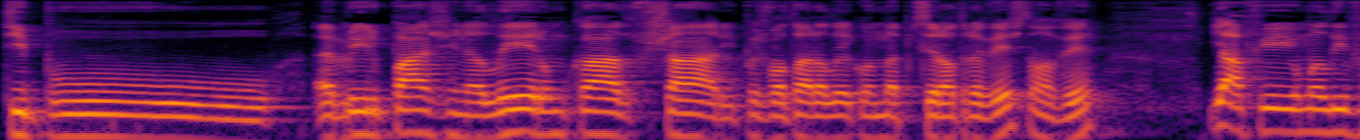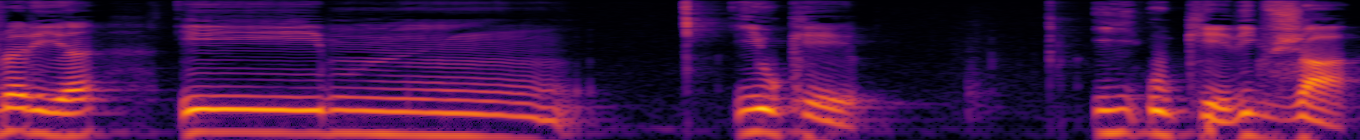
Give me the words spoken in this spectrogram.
Tipo, abrir página, ler um bocado, fechar e depois voltar a ler quando me apetecer outra vez, estão a ver? E ah, fui a uma livraria e. hum, E o quê? E o quê? Digo já.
